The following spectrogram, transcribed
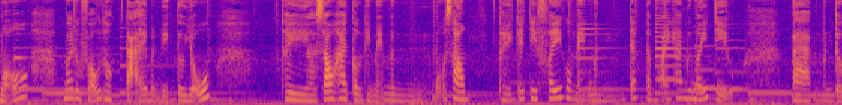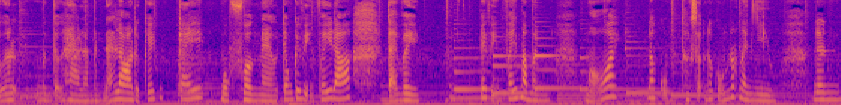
mổ mới được phẫu thuật tại bệnh viện từ dũ thì ờ, sau 2 tuần thì mẹ mình mổ xong. Thì cái chi phí của mẹ mình chắc tầm khoảng hai mươi mấy triệu. Và mình tự mình tự hào là mình đã lo được cái cái một phần nào trong cái viện phí đó. Tại vì cái viện phí mà mình mổ ấy, nó cũng, thực sự nó cũng rất là nhiều. Nên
